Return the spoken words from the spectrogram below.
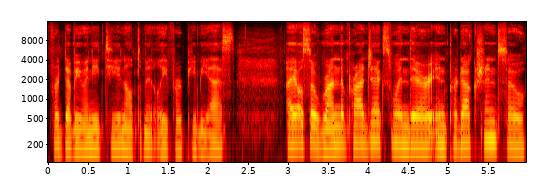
for WNET and ultimately for PBS. I also run the projects when they're in production. So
